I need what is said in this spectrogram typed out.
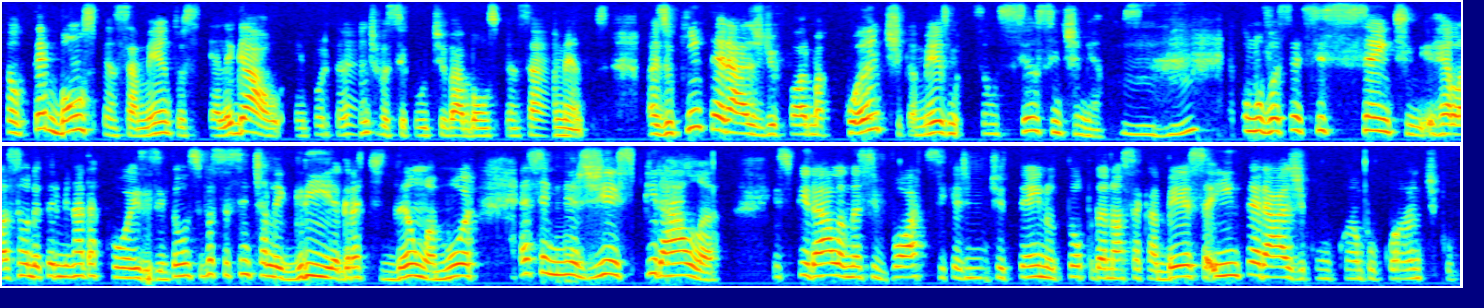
então, ter bons pensamentos é legal, é importante você cultivar bons pensamentos, mas o que interage de forma quântica mesmo são os seus sentimentos. Uhum. É como você se sente em relação a determinada coisa. Então, se você sente alegria, gratidão, amor, essa energia espirala espirala nesse vórtice que a gente tem no topo da nossa cabeça e interage com o campo quântico.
